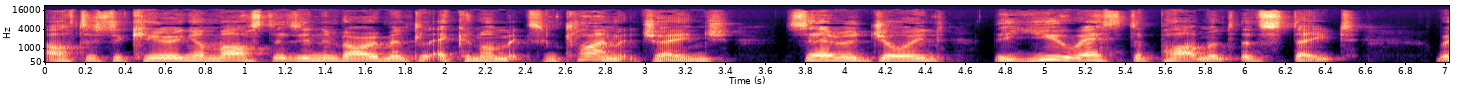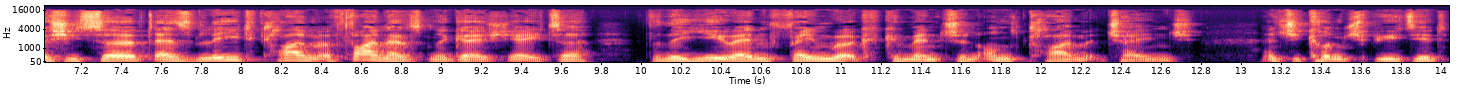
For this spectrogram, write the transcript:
after securing a master's in environmental economics and climate change, Sarah joined the US Department of State, where she served as lead climate finance negotiator for the UN Framework Convention on Climate Change, and she contributed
